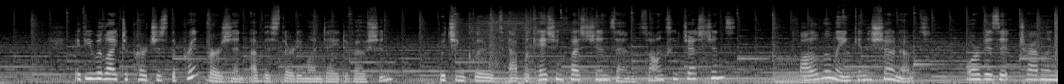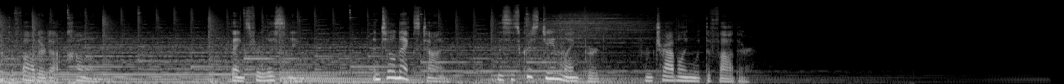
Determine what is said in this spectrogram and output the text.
If you would like to purchase the print version of this 31 day devotion, which includes application questions and song suggestions, follow the link in the show notes or visit travelingwiththefather.com. Thanks for listening. Until next time, this is Christine Langford from Traveling with the Father.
